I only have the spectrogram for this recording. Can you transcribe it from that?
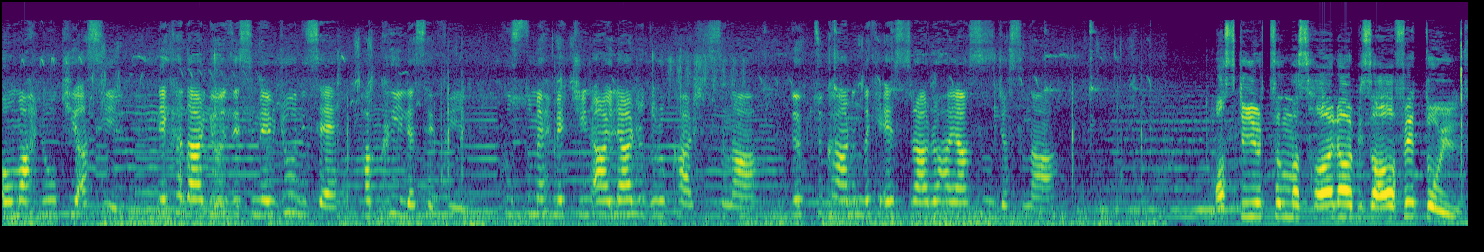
O mahluki asil. Ne kadar gözdesi mevcud ise hakkıyla sefil. Kustu Mehmetçiğin aylarca durup karşısına. Döktü karnındaki esrarı hayasızcasına. Maske yırtılmaz hala bize afet doğuyuz.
